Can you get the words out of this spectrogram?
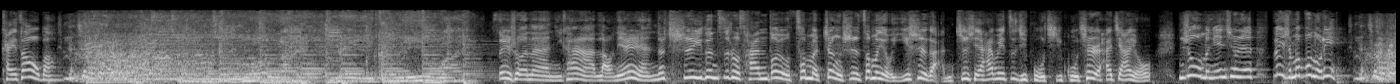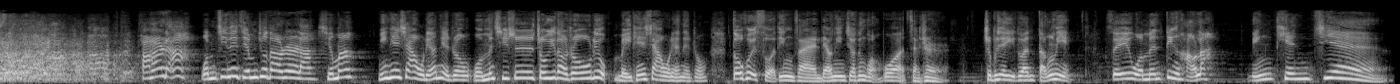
开灶吧。所以说呢，你看啊，老年人他吃一顿自助餐都有这么正式，这么有仪式感，之前还为自己鼓气鼓气儿，还加油。你说我们年轻人为什么不努力？好好的啊，我们今天节目就到这儿了，行吗？明天下午两点钟，我们其实周一到周六每天下午两点钟都会锁定在辽宁交通广播，在这儿直播间一端等你。所以我们定好了，明天见。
